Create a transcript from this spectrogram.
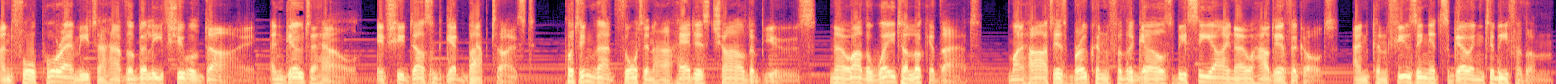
And for poor Emmy to have the belief she will die and go to hell if she doesn't get baptized. Putting that thought in her head is child abuse. No other way to look at that. My heart is broken for the girls BC I know how difficult and confusing it's going to be for them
